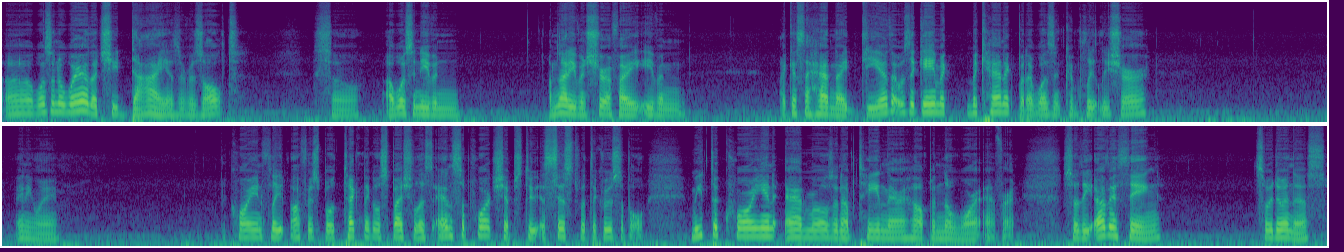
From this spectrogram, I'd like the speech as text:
Uh, wasn't aware that she'd die as a result. So I wasn't even... I'm not even sure if I even... I guess I had an idea that was a game me mechanic, but I wasn't completely sure. Anyway. Quarian fleet offers both technical specialists and support ships to assist with the Crucible. Meet the Quarian admirals and obtain their help in the war effort. So the other thing... So we're doing this.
